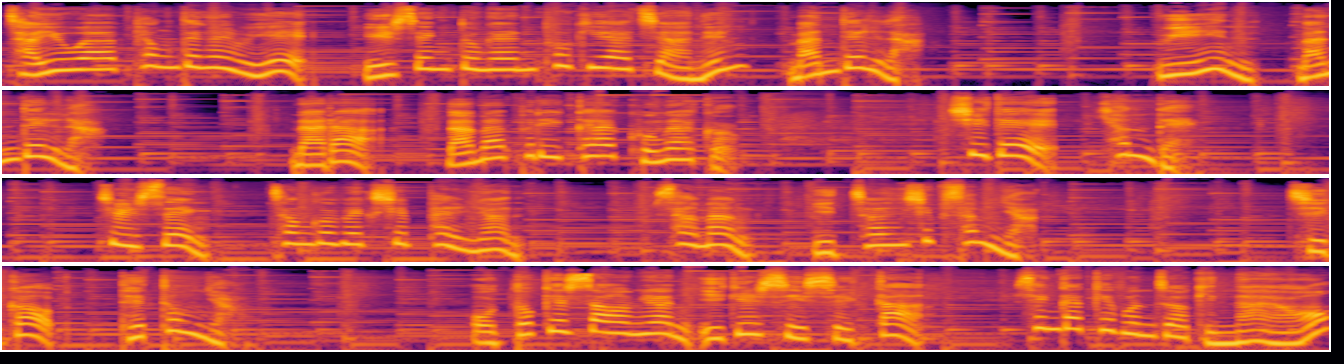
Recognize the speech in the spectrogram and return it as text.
자유와 평등을 위해 일생 동안 포기하지 않은 만델라. 위인 만델라. 나라 남아프리카 공화국. 시대 현대. 출생 1918년. 사망 2013년. 직업 대통령. 어떻게 싸우면 이길 수 있을까 생각해 본 적 있나요?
